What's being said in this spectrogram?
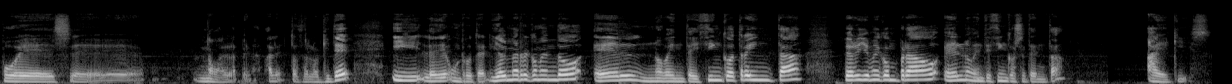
pues... Eh, no vale la pena, ¿vale? Entonces lo quité y le di un router. Y él me recomendó el 9530, pero yo me he comprado el 9570 AX.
